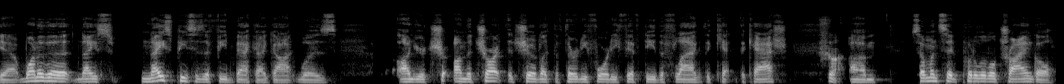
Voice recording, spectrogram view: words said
Yeah, one of the nice nice pieces of feedback I got was on your ch- on the chart that showed like the 30 40 50 the flag the ca- the cache Sure. um, someone said put a little triangle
